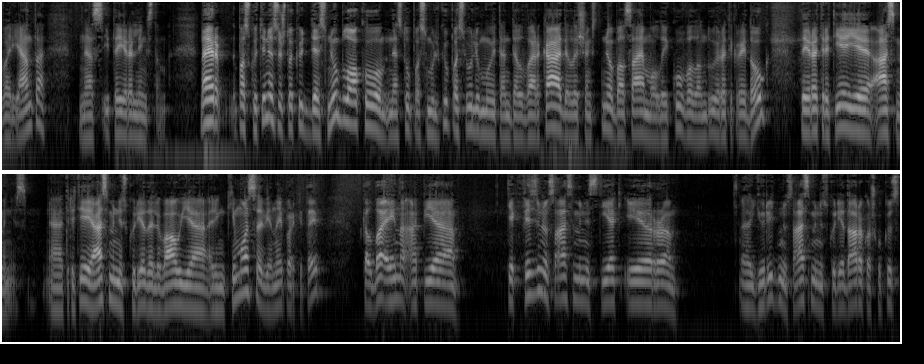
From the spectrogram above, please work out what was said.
variantą, nes į tai yra linkstama. Na ir paskutinis iš tokių didesnių blokų, nes tų pasmulkių pasiūlymų ten dėl VRK, dėl iš ankstinio balsavimo laikų, valandų yra tikrai daug tai yra tretieji asmenys. tretieji asmenys, kurie dalyvauja rinkimuose vienai par kitaip. Kalba eina apie tiek fizinius asmenys, tiek ir juridinius asmenys, kurie daro kažkokius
